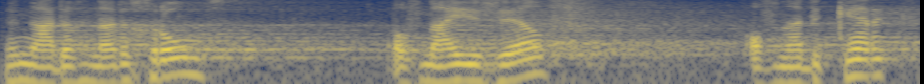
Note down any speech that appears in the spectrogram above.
Naar de, naar de grond. Of naar jezelf. Of naar de kerk.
